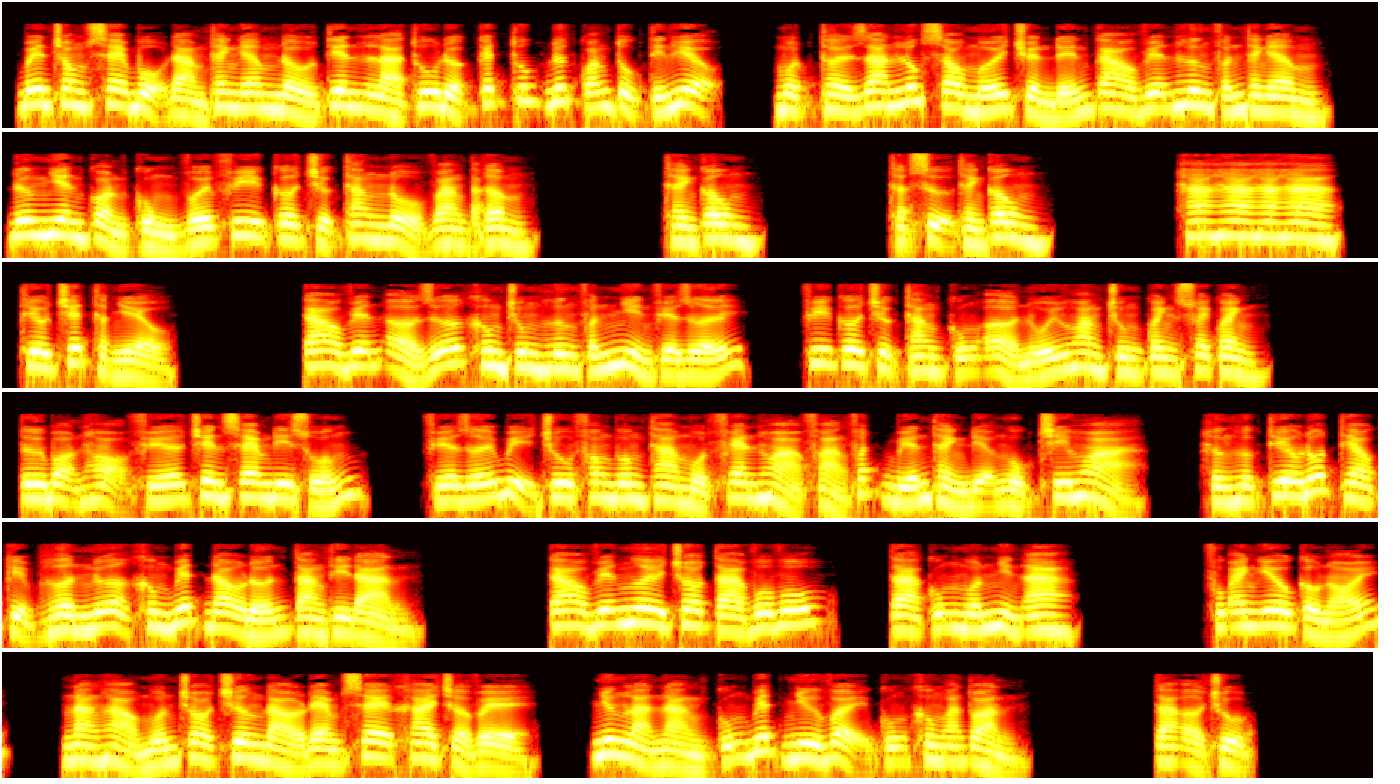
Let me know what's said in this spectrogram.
bên trong xe bộ đàm thanh âm đầu tiên là thu được kết thúc đức quáng tục tín hiệu, một thời gian lúc sau mới chuyển đến cao viễn hương phấn thanh âm, đương nhiên còn cùng với phi cơ trực thăng nổ vang tạc âm. Thành công! Thật sự thành công! Ha ha ha ha, thiêu chết thật nhiều. Cao viễn ở giữa không trung hưng phấn nhìn phía dưới, phi cơ trực thăng cũng ở núi hoang chung quanh xoay quanh. Từ bọn họ phía trên xem đi xuống, phía dưới bị Chu Phong buông tha một phen hỏa phảng phất biến thành địa ngục chi hỏa, hừng hực thiêu đốt theo kịp hơn nữa không biết đau đớn tang thi đàn. Cao viễn ngươi cho ta vô vỗ, ta cũng muốn nhìn A. Phục Anh yêu cầu nói, nàng hảo muốn cho Trương Đào đem xe khai trở về, nhưng là nàng cũng biết như vậy cũng không an toàn. Ta ở chụp.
